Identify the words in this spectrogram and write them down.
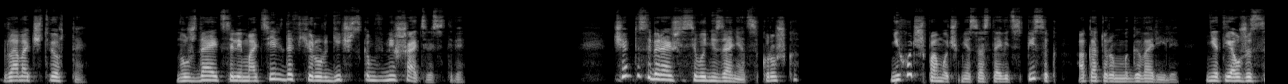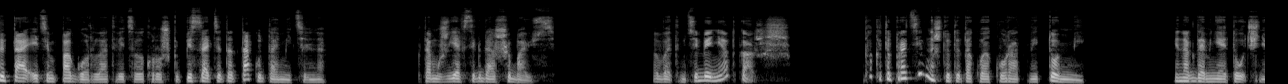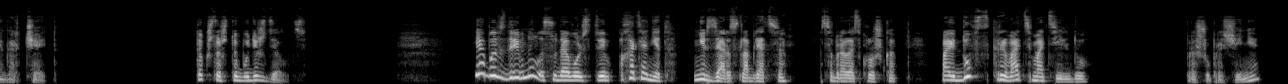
Глава четвертая. Нуждается ли Матильда в хирургическом вмешательстве? Чем ты собираешься сегодня заняться, крошка? Не хочешь помочь мне составить список, о котором мы говорили? Нет, я уже сыта этим по горло, — ответила крошка. Писать это так утомительно. К тому же я всегда ошибаюсь. В этом тебе не откажешь. Как это противно, что ты такой аккуратный, Томми. Иногда меня это очень огорчает. Так что ты будешь делать? Я бы вздремнула с удовольствием, хотя нет, нельзя расслабляться, — собралась крошка. Пойду вскрывать Матильду. Прошу прощения.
